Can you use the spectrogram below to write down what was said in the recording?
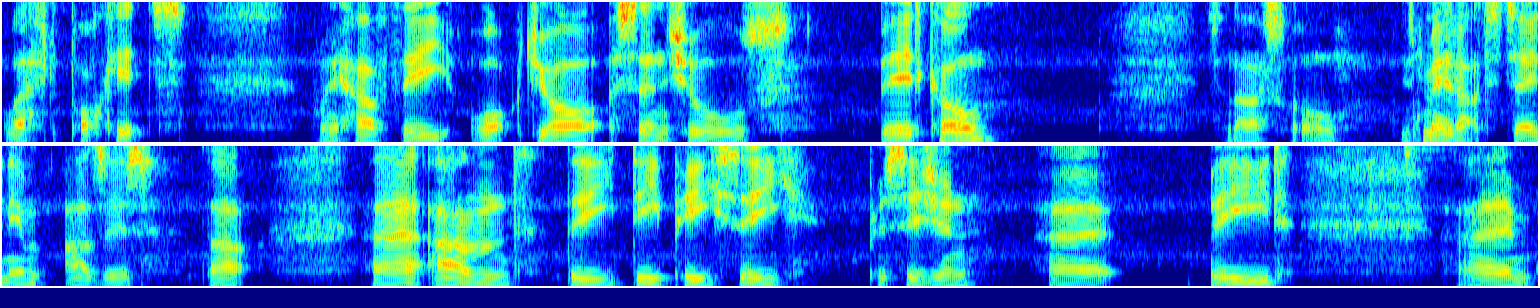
left pocket we have the Lockjaw Essentials beard comb. It's a nice little, it's made out of titanium as is that uh, and the DPC precision uh, bead. Um,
